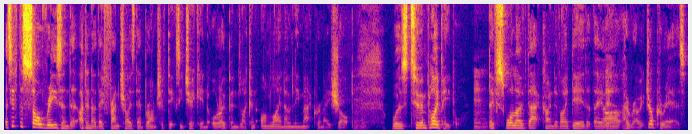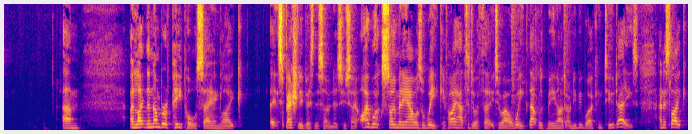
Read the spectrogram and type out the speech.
As if the sole reason that I don't know they franchised their branch of Dixie Chicken or opened like an online-only macrame shop was to employ people. They've swallowed that kind of idea that they are heroic job careers. Um, and like the number of people saying like especially business owners who say i work so many hours a week if i had to do a 32 hour week that would mean i'd only be working two days and it's like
